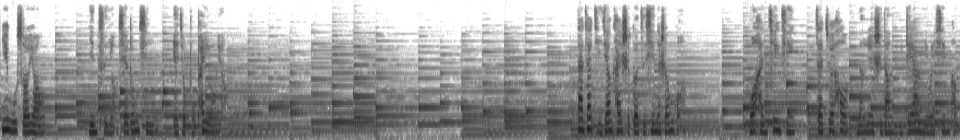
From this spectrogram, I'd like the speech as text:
一无所有。因此，有些东西也就不配拥有。大家即将开始各自新的生活，我很庆幸在最后能认识到你这样一位新朋友。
